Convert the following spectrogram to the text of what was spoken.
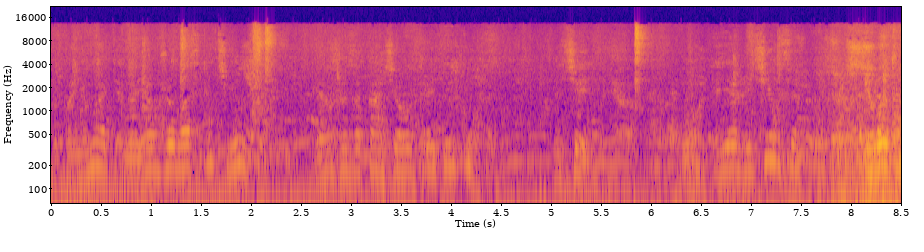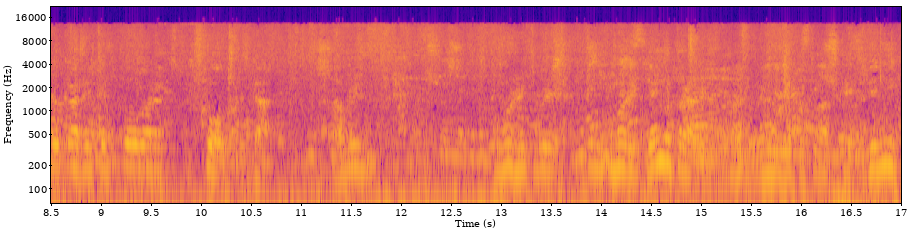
вы понимаете, но я уже вас лечился, я уже заканчивал третий курс лечения. Вот. И я лечился, и вот вы кажете повар, повар, да. А вы, может, вы, может, я неправильно говорю, вы меня, будь ласка, извините.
